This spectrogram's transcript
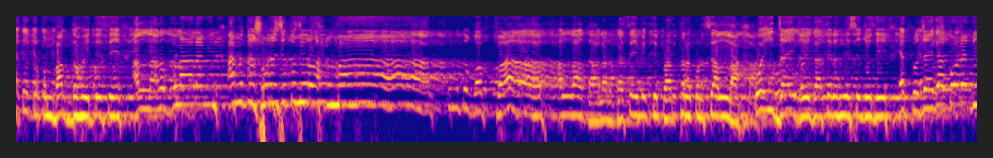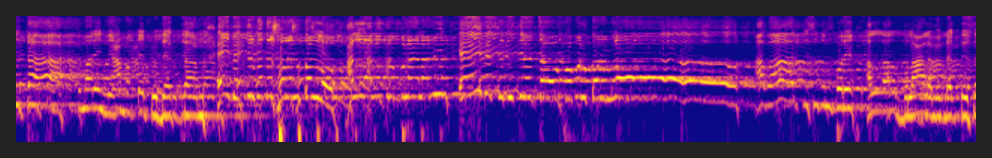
এক এক রকম বাধ্য হইতেছে। আল্লাহ রব্বুল আলামিন, আমি তো শুনেছি তুমি রহমান। গফফার। আল্লাহ তাআলার কাছে ব্যক্তি প্রার্থনা করছে, আল্লাহ, ওই গাছের নিচে যদি একটু জায়গা করে দিতা, তোমার এই নিয়ামতটা একটু দেখতাম। এই ব্যক্তির কথা স্মরণ করল। আল্লাহ রব্বুল আলামিন এই ব্যক্তি দ্বিতীয় চাও কবুল করল। আবার কিছুদিন পরে আল্লাহ রাব্বুল আলামিন ডাকতেছে,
